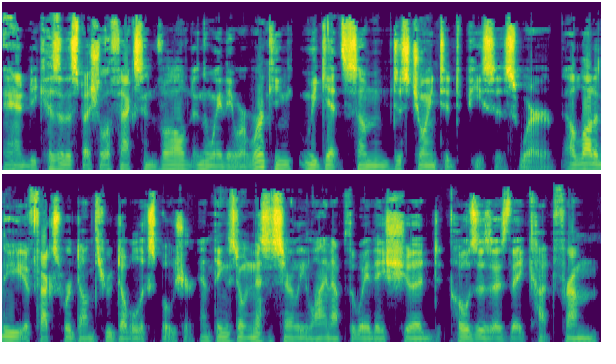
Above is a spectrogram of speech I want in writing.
And because of the special effects involved in the way they were working, we get some disjointed pieces where a lot of the effects were done through double exposure and things don't necessarily line up the way they should. Poses as they cut from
